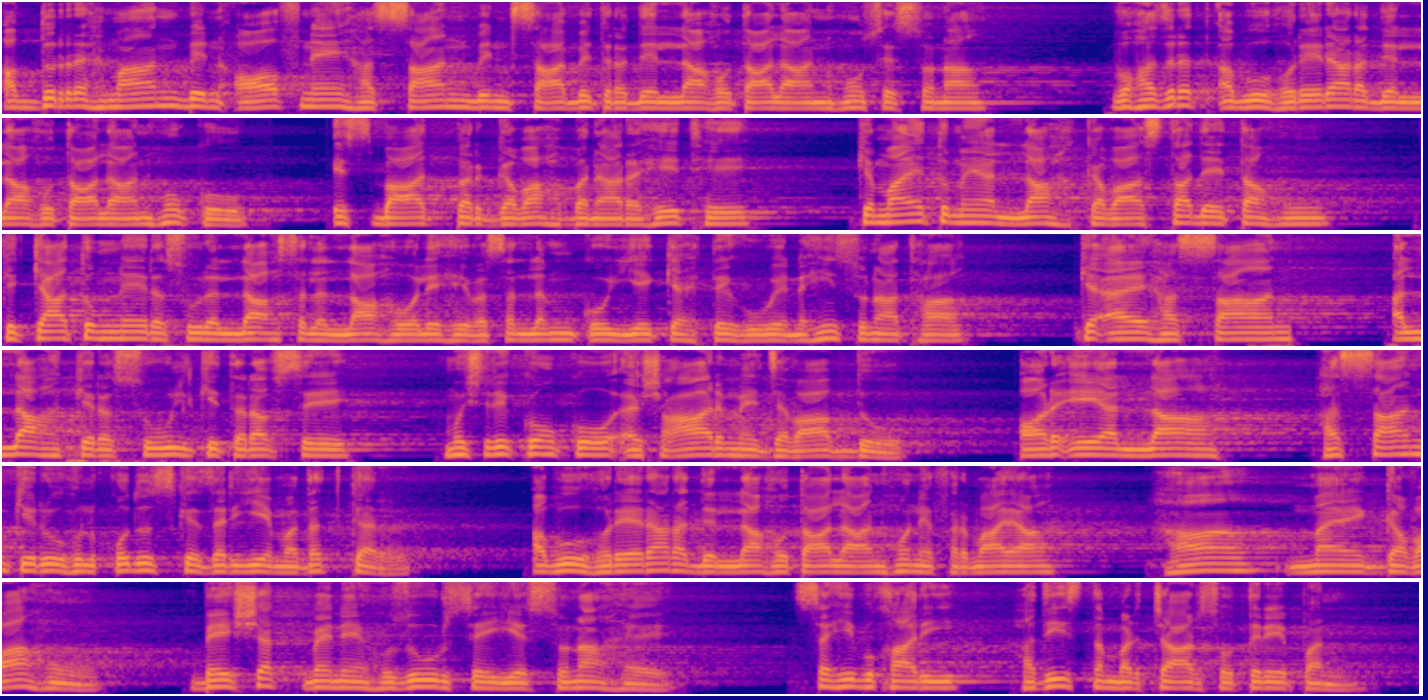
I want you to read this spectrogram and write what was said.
عبد الرحمن بن عوف نے حسان بن ثابت رضی اللہ تعالیٰ عنہ سے سنا، وہ حضرت ابو حریرہ رضی اللہ تعالیٰ عنہ کو اس بات پر گواہ بنا رہے تھے کہ میں تمہیں اللہ کا واسطہ دیتا ہوں کہ کیا تم نے رسول اللہ صلی اللہ علیہ وسلم کو یہ کہتے ہوئے نہیں سنا تھا کہ اے حسان، اللہ کے رسول کی طرف سے مشرکوں کو اشعار میں جواب دو اور اے اللہ حسان کی روح القدس کے ذریعے مدد کر۔ ابو حریرہ رضی اللہ تعالیٰ عنہ نے فرمایا ہاں میں گواہ ہوں۔ بے شک میں نے حضور سے یہ سنا ہے۔ صحیح بخاری، حدیث نمبر چار سو تریپن۔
